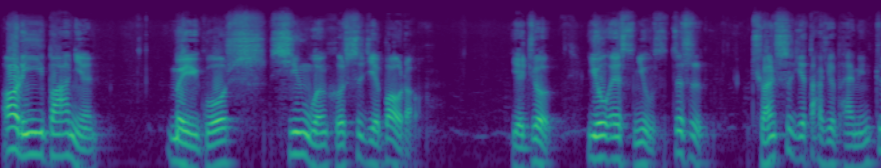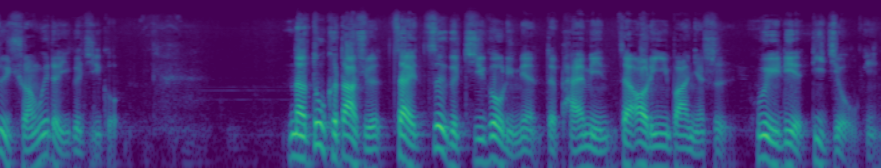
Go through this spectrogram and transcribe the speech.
二零一八年，美国新闻和世界报道。也就 U.S. News，这是全世界大学排名最权威的一个机构。那杜克大学在这个机构里面的排名，在二零一八年是位列第九名，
